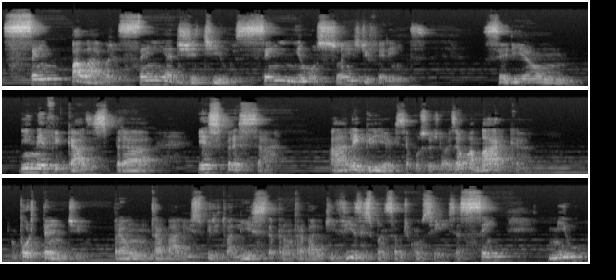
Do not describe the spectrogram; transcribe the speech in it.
sem palavras, sem adjetivos, sem emoções diferentes, seriam ineficazes para expressar a alegria que se apossou de nós. É uma marca importante para um trabalho espiritualista, para um trabalho que visa expansão de consciência. 100 mil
